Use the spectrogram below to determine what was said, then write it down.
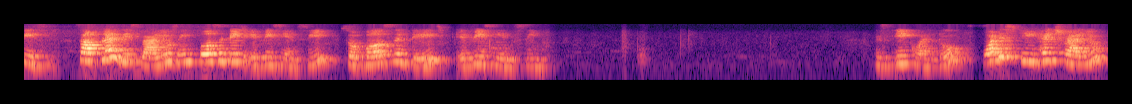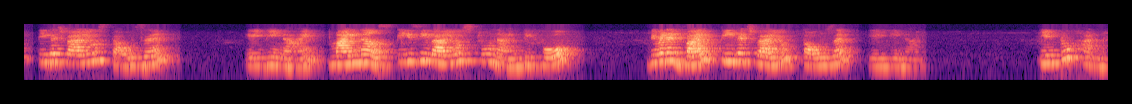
TC. So apply these values in percentage efficiency. So percentage efficiency is equal to what is TH value? TH value is 1089 minus TC value is 294 divided by TH value 1089 into 100.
